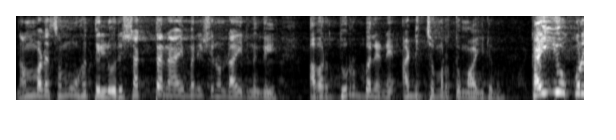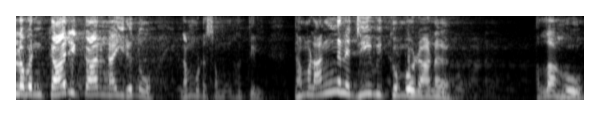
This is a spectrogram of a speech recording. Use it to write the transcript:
നമ്മുടെ സമൂഹത്തിൽ ഒരു ശക്തനായ മനുഷ്യനുണ്ടായിരുന്നെങ്കിൽ അവർ ദുർബലനെ അടിച്ചമർത്തുമായിരുന്നു. കയ്യൂക്കുള്ളവൻ കാര്യക്കാരനായിരുന്നു നമ്മുടെ സമൂഹത്തിൽ. നമ്മൾ അങ്ങനെ ജീവിക്കുമ്പോഴാണ് അള്ളാഹു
